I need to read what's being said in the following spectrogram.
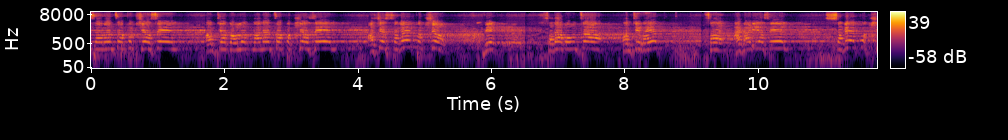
साहेबांचा पक्ष असेल आमच्या दौलतनानांचा पक्ष असेल असे सगळे पक्ष सदाभाऊंचा आमची रयत स आघाडी असेल सगळे पक्ष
